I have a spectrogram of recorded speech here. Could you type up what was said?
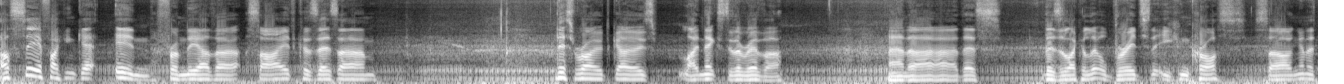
I'll see if I can get in from the other side because there's um this road goes like next to the river, and uh, there's there's like a little bridge that you can cross. So I'm gonna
